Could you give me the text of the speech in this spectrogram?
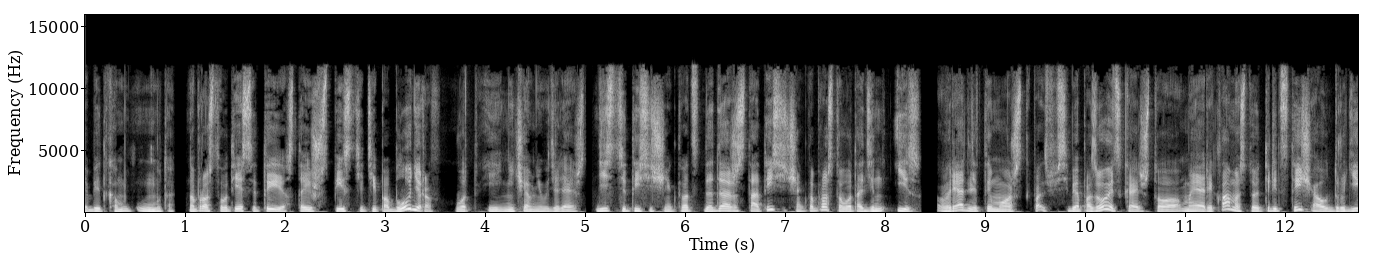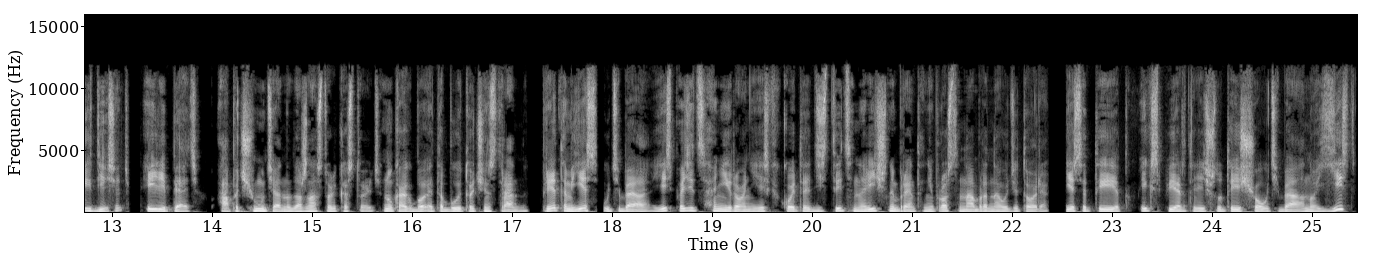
обид кому-то. Но просто вот если ты стоишь в списке типа блогеров, вот и ничем не выделяешь, 10-тысячник, 20, да даже 100-тысячник, то просто вот один из. Вряд ли ты можешь себе позволить сказать, что моя реклама стоит 30 тысяч, а у других 10 или 5 а почему тебе она должна столько стоить? Ну, как бы это будет очень странно. При этом, если у тебя есть позиционирование, есть какой-то действительно личный бренд, а не просто набранная аудитория. Если ты эксперт или что-то еще у тебя оно есть,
